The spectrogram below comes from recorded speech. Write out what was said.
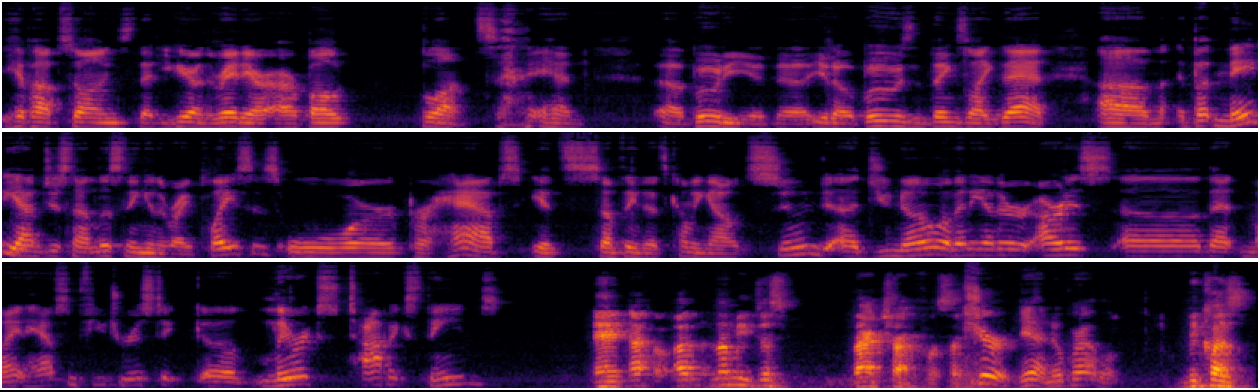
hip hop songs that you hear on the radio are about blunts and uh, booty and uh, you know booze and things like that. Um, but maybe I'm just not listening in the right places, or perhaps it's something that's coming out soon. Uh, do you know of any other artists uh, that might have some futuristic uh, lyrics, topics, themes? And uh, let me just backtrack for a second. Sure. Yeah. No problem. Because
